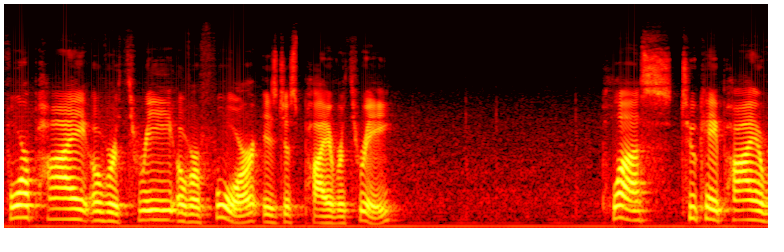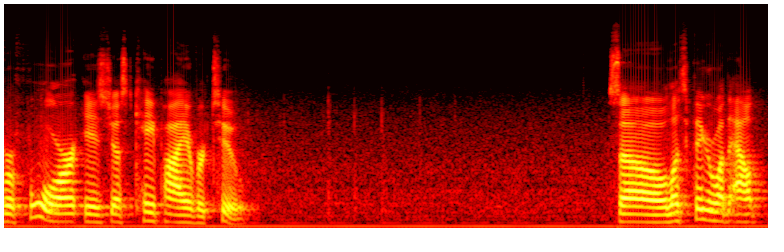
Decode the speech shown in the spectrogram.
4 pi over 3 over 4 is just pi over 3 plus 2k pi over 4 is just k pi over 2. So let's figure what, out,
